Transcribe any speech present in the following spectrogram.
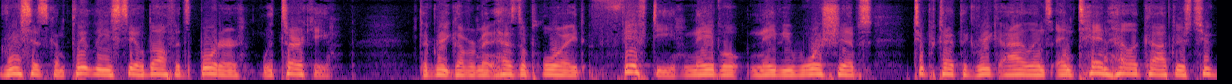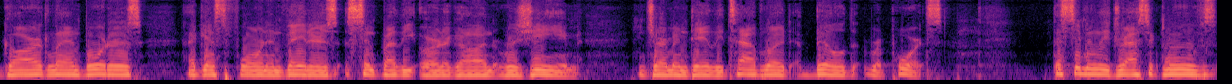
Greece has completely sealed off its border with Turkey. The Greek government has deployed 50 naval navy warships to protect the Greek islands and 10 helicopters to guard land borders against foreign invaders sent by the Erdogan regime. German daily tabloid Bild reports. The seemingly drastic moves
